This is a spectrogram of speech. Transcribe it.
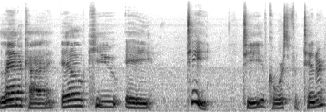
Lanikai L Q A T T of course, for tenor.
